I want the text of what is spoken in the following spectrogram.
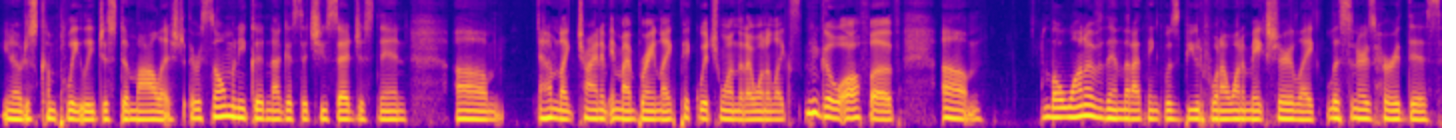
you know, just completely just demolished. There were so many good nuggets that you said just then. Um, and I'm like trying to in my brain like pick which one that I want to like go off of. Um, but one of them that I think was beautiful, and I want to make sure like listeners heard this,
